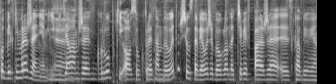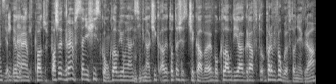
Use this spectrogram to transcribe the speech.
pod wielkim wrażeniem. I Nie. widziałam, że grupki osób, które tam były, też się ustawiały, żeby oglądać ciebie w parze y, z Klaudią Ja, Jans-Ignacik. ja grałem w parze, w parze, grałem z tenisistką Klaudią Jans Ignacik, ale to też jest ciekawe, bo Klaudia gra w to, prawie w ogóle w to nie gra.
